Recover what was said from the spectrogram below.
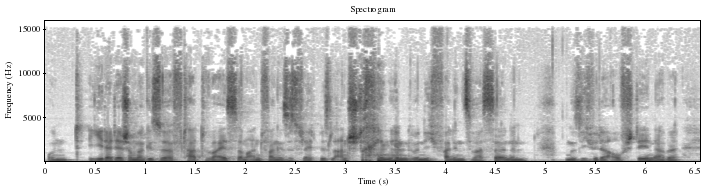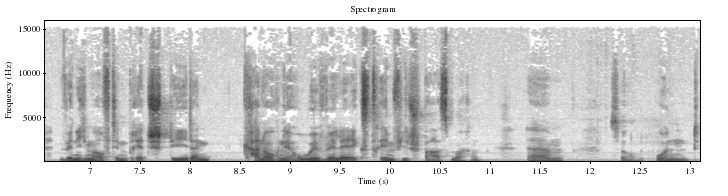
Und jeder, der schon mal gesurft hat, weiß, am Anfang ist es vielleicht ein bisschen anstrengend und ich falle ins Wasser und dann muss ich wieder aufstehen. Aber wenn ich mal auf dem Brett stehe, dann kann auch eine hohe Welle extrem viel Spaß machen. Ähm, so. Und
